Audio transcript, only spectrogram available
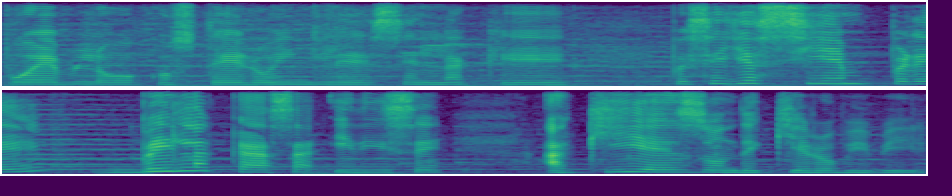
pueblo costero inglés en la que pues ella siempre ve la casa y dice, aquí es donde quiero vivir.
